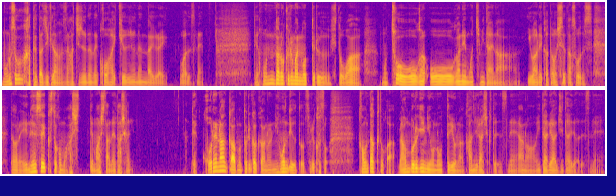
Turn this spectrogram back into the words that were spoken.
ものすごく買ってた時期なんですね。80年代後輩、90年代ぐらいはですね。で、ホンダの車に乗ってる人は、もう超大金持ちみたいな言われ方をしてたそうです。だから NSX とかも走ってましたね、確かに。で、これなんかもうとにかくあの日本で言うと、それこそカウンタックとかランボルギーニを乗ってるような感じらしくてですね、あの、イタリア自体ではですね、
